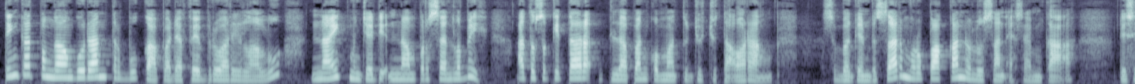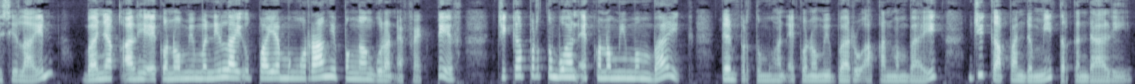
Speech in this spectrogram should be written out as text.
tingkat pengangguran terbuka pada Februari lalu naik menjadi 6 persen lebih atau sekitar 8,7 juta orang. Sebagian besar merupakan lulusan SMK. Di sisi lain, banyak ahli ekonomi menilai upaya mengurangi pengangguran efektif jika pertumbuhan ekonomi membaik dan pertumbuhan ekonomi baru akan membaik jika pandemi terkendali.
